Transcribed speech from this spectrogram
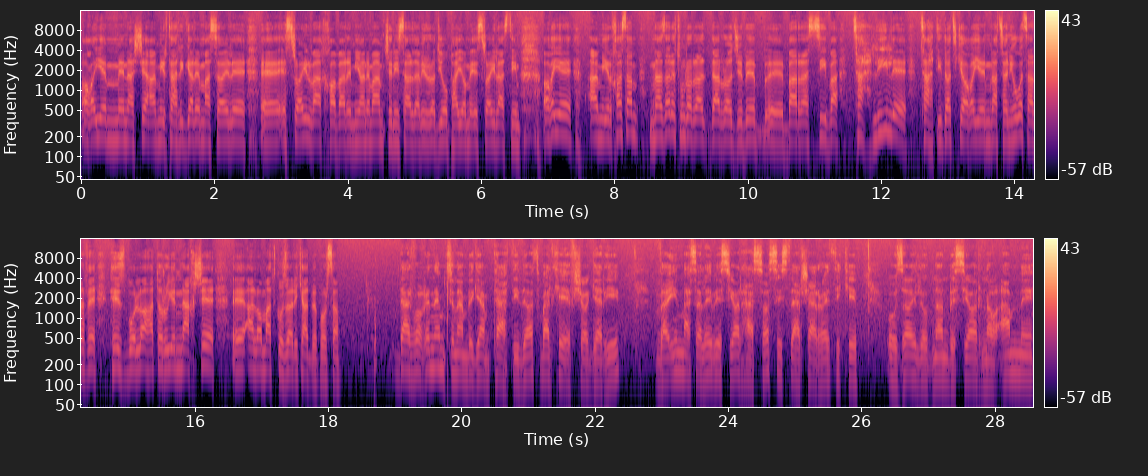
آقای منشه امیر تحلیلگر مسائل اسرائیل و خاورمیانه ما همچنین سردبیر رادیو پیام اسرائیل هستیم. آقای امیر خواستم نظرتون را در راجبه بررسی و تحلیل تهدیداتی که آقای نتانیاهو به طرف حزب الله حتی روی نقشه علامت گذاری کرد بپرسم. در واقع نمی‌تونم بگم تهدیدات بلکه افشاگری و این مسئله بسیار حساسی است در شرایطی که اوضاع لبنان بسیار ناامن.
